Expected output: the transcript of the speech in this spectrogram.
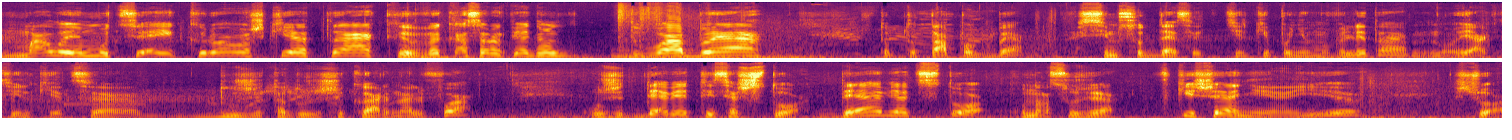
мало йому цієї кровушки. Так, ВК-4502Б, тобто тапок Б, 710 тільки по ньому вилітає. Ну як тільки, це дуже та дуже шикарна альфа. Уже 9100. 9100 у нас уже в кишені. І що,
